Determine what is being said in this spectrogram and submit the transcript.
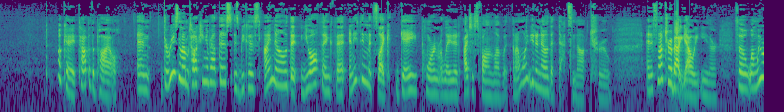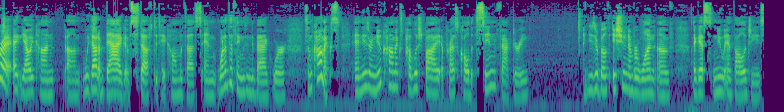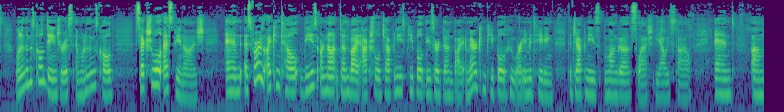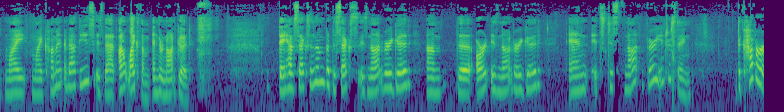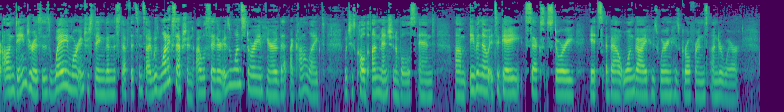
Okay, top of the pile. And the reason I'm talking about this is because I know that you all think that anything that's like gay porn related, I just fall in love with. And I want you to know that that's not true. And it's not true about Yaoi either. So when we were at, at um, we got a bag of stuff to take home with us, and one of the things in the bag were some comics. And these are new comics published by a press called Sin Factory. And these are both issue number one of, I guess, new anthologies. One of them is called Dangerous, and one of them is called Sexual Espionage. And as far as I can tell, these are not done by actual Japanese people. These are done by American people who are imitating the Japanese manga slash yaoi style. And um, my my comment about these is that I don't like them, and they're not good. they have sex in them, but the sex is not very good. Um, the art is not very good, and it's just not very interesting the cover on Dangerous is way more interesting than the stuff that's inside, with one exception. I will say there is one story in here that I kind of liked, which is called Unmentionables. And um, even though it's a gay sex story, it's about one guy who's wearing his girlfriend's underwear.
